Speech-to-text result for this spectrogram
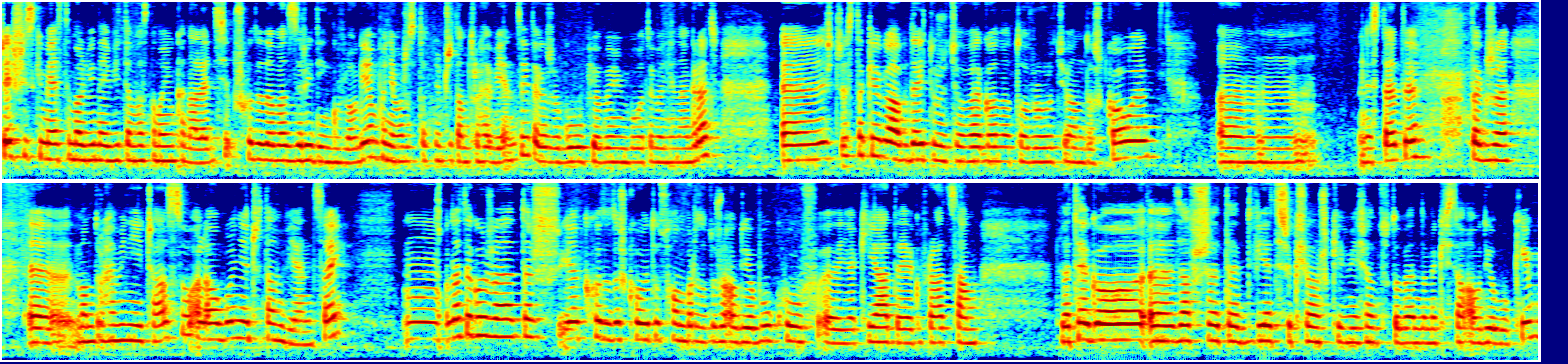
Cześć wszystkim, ja jestem Alwina i witam Was na moim kanale. Dzisiaj przychodzę do Was z reading vlogiem, ponieważ ostatnio czytam trochę więcej, także głupio by mi było tego nie nagrać. E, jeszcze z takiego update'u życiowego, no to wróciłam do szkoły. Em, niestety, także e, mam trochę mniej czasu, ale ogólnie czytam więcej. Mm, dlatego, że też jak chodzę do szkoły, to słucham bardzo dużo audiobooków, e, jak jadę, jak wracam. Dlatego e, zawsze te dwie, trzy książki w miesiącu to będą jakieś tam audiobooki,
